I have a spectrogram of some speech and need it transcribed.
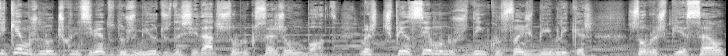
Fiquemos no desconhecimento dos miúdos das cidades sobre o que seja um bode, mas dispensemos-nos de incursões bíblicas sobre a expiação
